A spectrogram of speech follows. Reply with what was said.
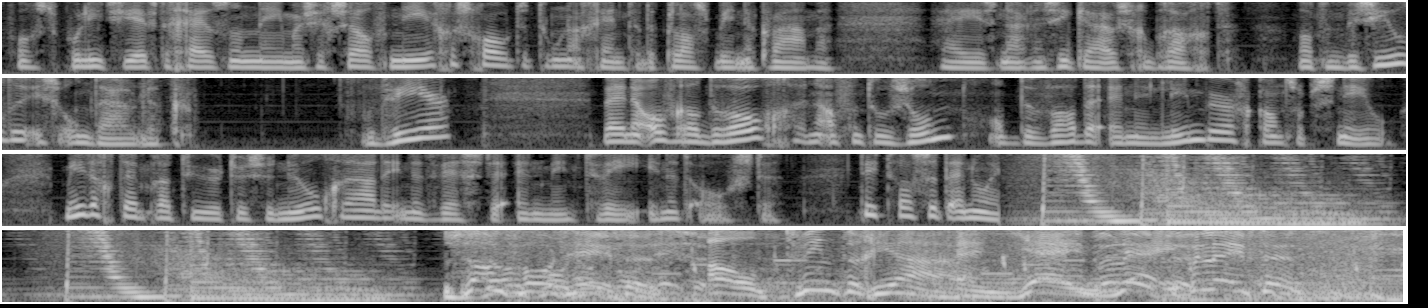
Volgens de politie heeft de gijzelnemer zichzelf neergeschoten toen agenten de klas binnenkwamen. Hij is naar een ziekenhuis gebracht. Wat een bezielde is onduidelijk. Het weer... Bijna overal droog en af en toe zon. Op de Wadden en in Limburg kans op sneeuw. Middagtemperatuur tussen 0 graden in het westen en min 2 in het oosten. Dit was het NOS. Zandvoort heeft het al 20 jaar. En jij beleeft het.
